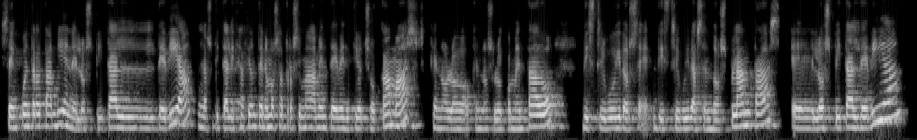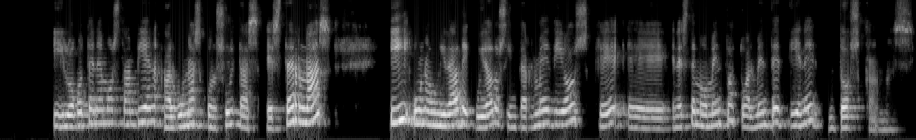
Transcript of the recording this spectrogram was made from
se encuentra también el hospital de día. En la hospitalización tenemos aproximadamente 28 camas, que no, lo, que lo he comentado, distribuidos, distribuidas en dos plantas. el hospital de día y luego tenemos también algunas consultas externas y una unidad de cuidados intermedios que eh, en este momento actualmente tiene dos camas.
